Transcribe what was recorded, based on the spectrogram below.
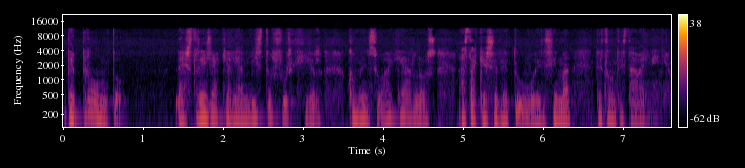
de pronto la estrella que habían visto surgir comenzó a guiarlos hasta que se detuvo encima de donde estaba el niño.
